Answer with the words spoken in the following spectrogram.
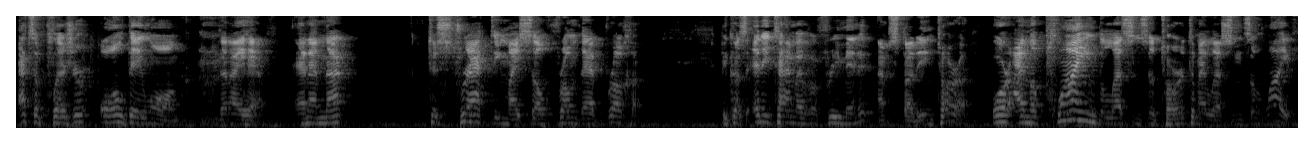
That's a pleasure all day long that I have. And I'm not distracting myself from that bracha. Because anytime I have a free minute, I'm studying Torah. Or I'm applying the lessons of Torah to my lessons of life.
